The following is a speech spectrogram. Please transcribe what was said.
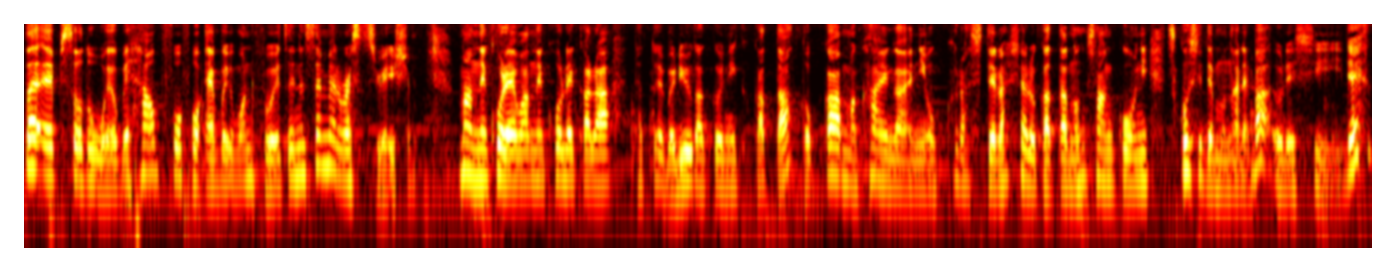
the episode will be helpful for everyone who is in a similar situation. まあね、これはね、これから例えば留学に行く方とか、まあ、海外に暮らしてらっしゃる方の参考に少しでもなれば嬉しいです。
